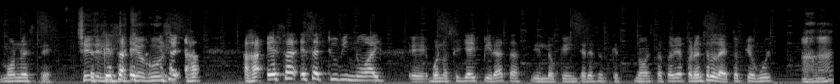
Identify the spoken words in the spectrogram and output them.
mono este. Sí, Es del que esa, Tokyo es- Ghoul. esa- ajá, ajá, esa, esa Tubi no hay, eh, bueno, sí ya hay piratas y lo que interesa es que no está todavía, pero entra la de Tokyo Ghoul, Ajá.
